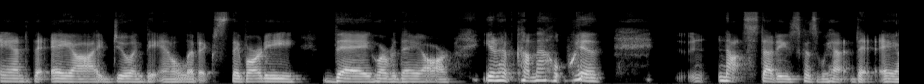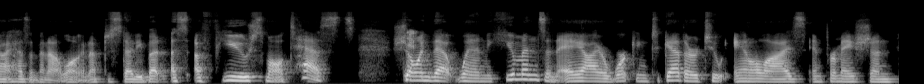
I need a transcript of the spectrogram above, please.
and the AI doing the analytics. They've already they whoever they are, you know, have come out with not studies because we had the AI hasn't been out long enough to study, but a, a few small tests showing yeah. that when humans and AI are working together to analyze information,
